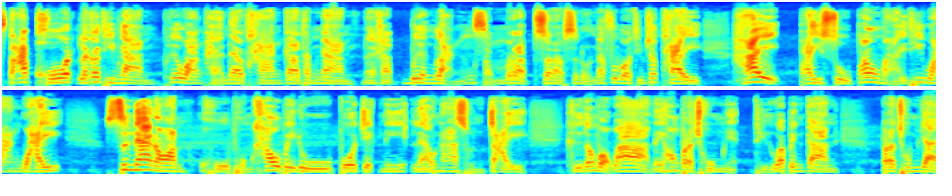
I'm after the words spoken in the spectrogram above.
สตาฟโค้ดแล้วก็ทีมงาน เพื่อวางแผนแนวทางการทำงานนะครับ เบื้องหลังสำหรับสนับสนุนนักฟุตบอลทีมชาติไทยให้ ไปสู่เป้าหมายที่วางไว้ ซึ่งแน่นอน โอ้โห ผมเข้าไปดูโปรเจกต์นี้แล้วน่าสนใจ คือต้องบอกว่าในห้องประชุมเนี่ย ถือว่าเป็นการประชุมใหญ่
